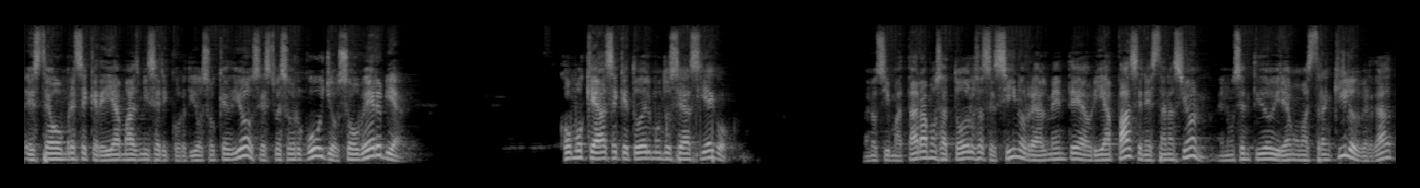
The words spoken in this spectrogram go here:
este hombre se creía más misericordioso que Dios. Esto es orgullo, soberbia. ¿Cómo que hace que todo el mundo sea ciego? Bueno, si matáramos a todos los asesinos, realmente habría paz en esta nación. En un sentido, iríamos más tranquilos, ¿verdad?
